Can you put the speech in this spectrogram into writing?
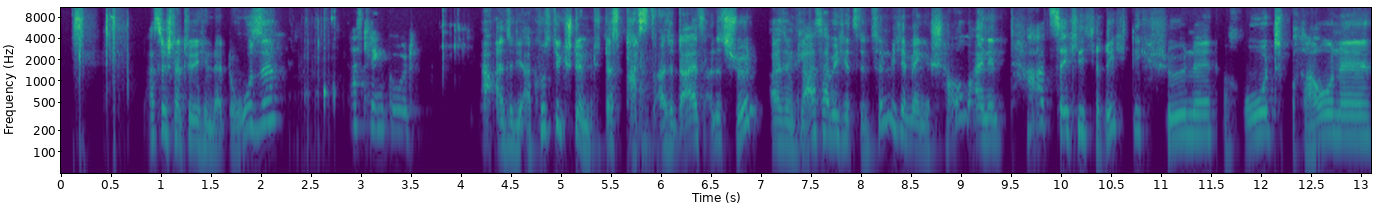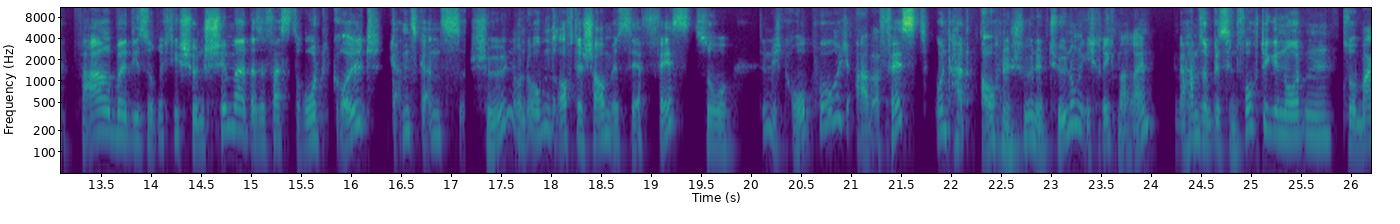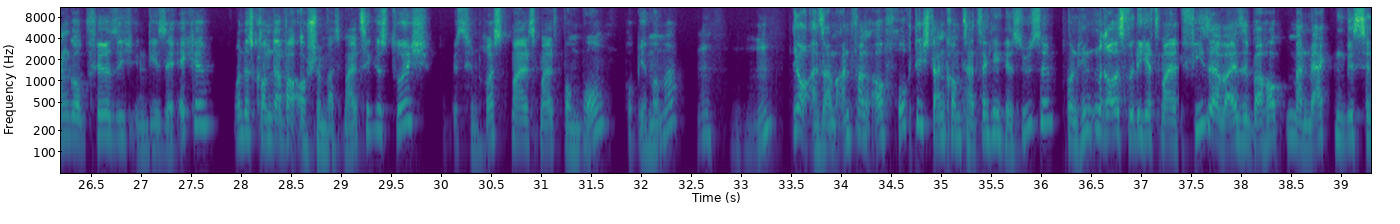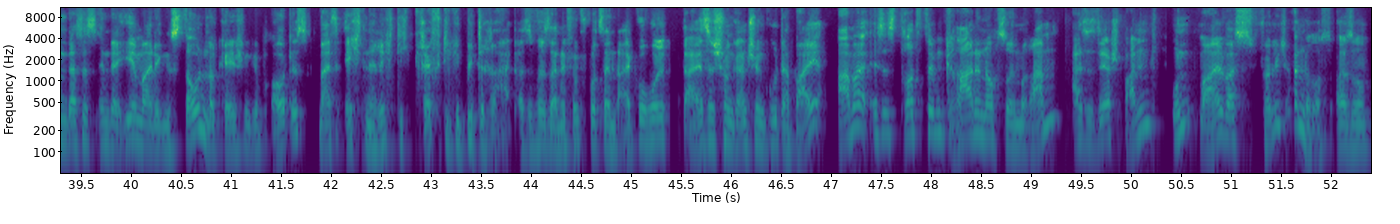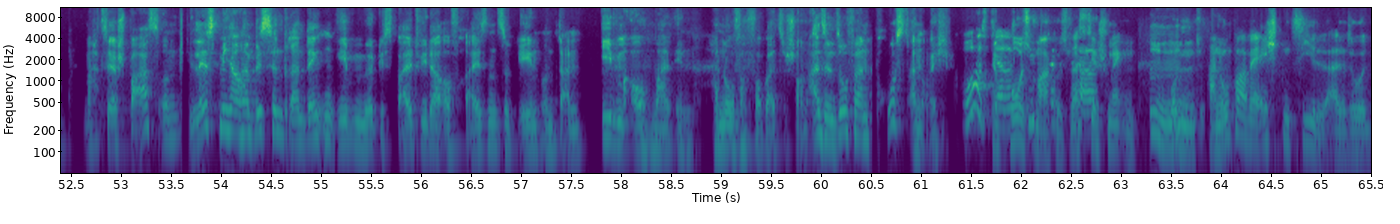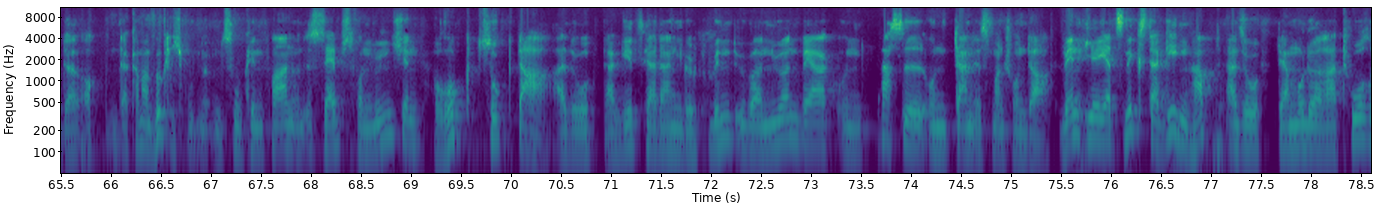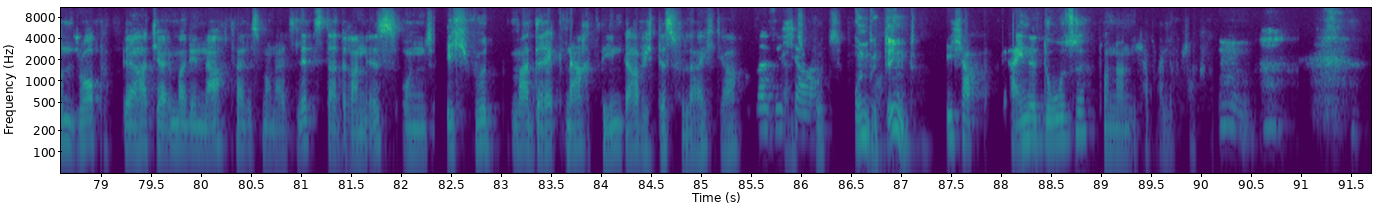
Das ist natürlich in der Dose. Das klingt gut. Ja, also die Akustik stimmt, das passt. Also da ist alles schön. Also im Glas habe ich jetzt eine ziemliche Menge Schaum, eine tatsächlich richtig schöne rot-braune Farbe, die so richtig schön schimmert, also fast rot-gold. Ganz, ganz schön. Und obendrauf der Schaum ist sehr fest, so ziemlich grobporig, aber fest und hat auch eine schöne Tönung. Ich riech mal rein. Wir haben so ein bisschen fruchtige Noten, so Mango, Pfirsich in diese Ecke. Und es kommt aber auch schon was Malziges durch. Ein bisschen Röstmalz, Malzbonbon. Probieren wir mal. Mhm. Ja, also am Anfang auch fruchtig, dann kommt tatsächlich eine Süße. Und hinten raus würde ich jetzt mal fieserweise behaupten, man merkt ein bisschen, dass es in der ehemaligen Stone Location gebraut ist, weil es echt eine richtig kräftige Bittere hat. Also für seine 5% Alkohol, da ist es schon ganz schön gut dabei. Aber es ist trotzdem gerade noch so im Rahmen. Also sehr spannend und mal was völlig anderes. Also macht sehr Spaß und lässt mich auch ein bisschen dran denken, eben möglichst bald wieder auf Reisen zu gehen und dann eben auch mal in Hannover vorbeizuschauen. Also insofern Prost an euch. Prost, ja, Prost, Markus, lass dir schmecken. Mhm. Und Hannover wäre echt ein Ziel. Also da, auch, da kann man wirklich gut mit dem Zug hinfahren und ist selbst von München ruckzuck da. Also da geht's ja dann geschwind über Nürnberg und Kassel und dann ist man schon da. Wenn ihr jetzt nichts dagegen habt, also der Moderatorenjob, der hat ja immer den Nachteil, dass man als letzter dran ist und ich würde mal direkt nachziehen. Darf ich das vielleicht? Ja. Na sicher. Unbedingt. Ich habe keine Dose, sondern ich habe eine Flasche.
